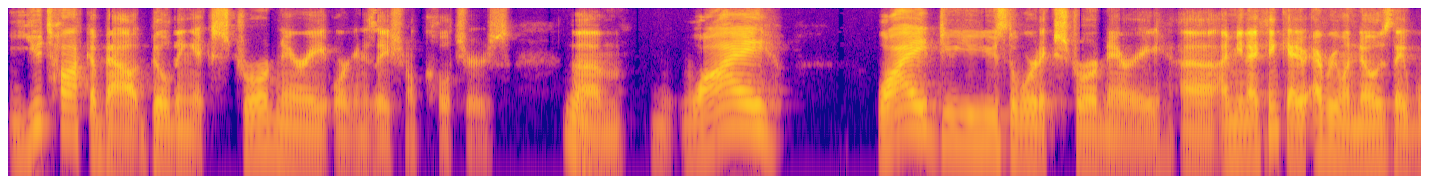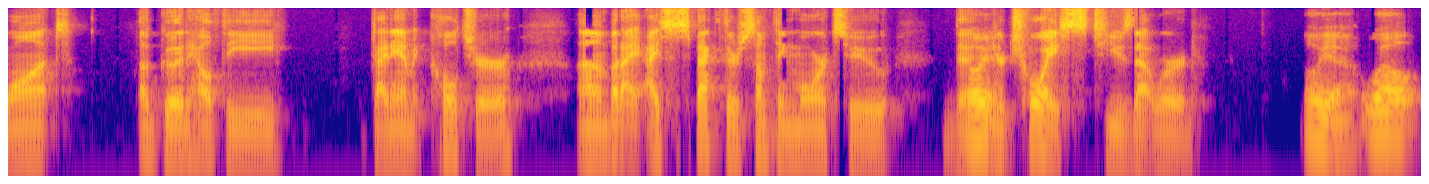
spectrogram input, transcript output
you talk about building extraordinary organizational cultures. Yeah. Um, why why do you use the word extraordinary? Uh, I mean, I think everyone knows they want a good, healthy, dynamic culture, um, but I, I, suspect there's something more to the, oh, yeah. your choice to use that word. Oh yeah. Well,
